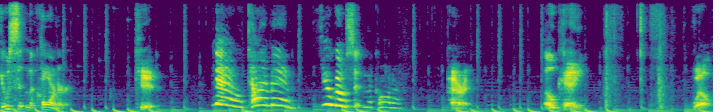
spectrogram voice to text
Go sit in the corner. Kid. No, time in. You go sit in the corner. Parent. Okay. Well,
